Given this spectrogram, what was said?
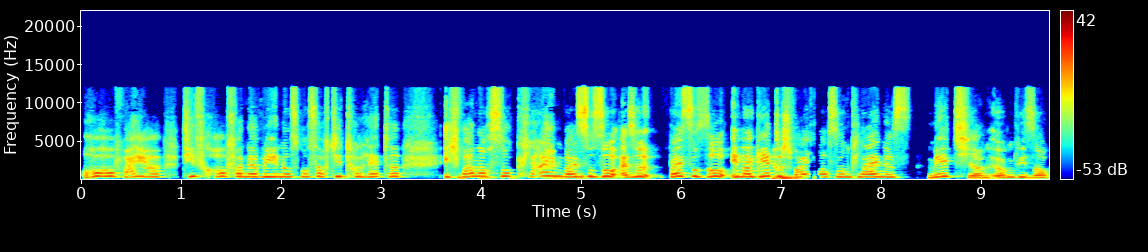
oh, weia, die Frau von der Venus muss auf die Toilette. Ich war noch so klein, weißt du, so, also, weißt du, so energetisch war ich noch so ein kleines Mädchen, irgendwie so.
